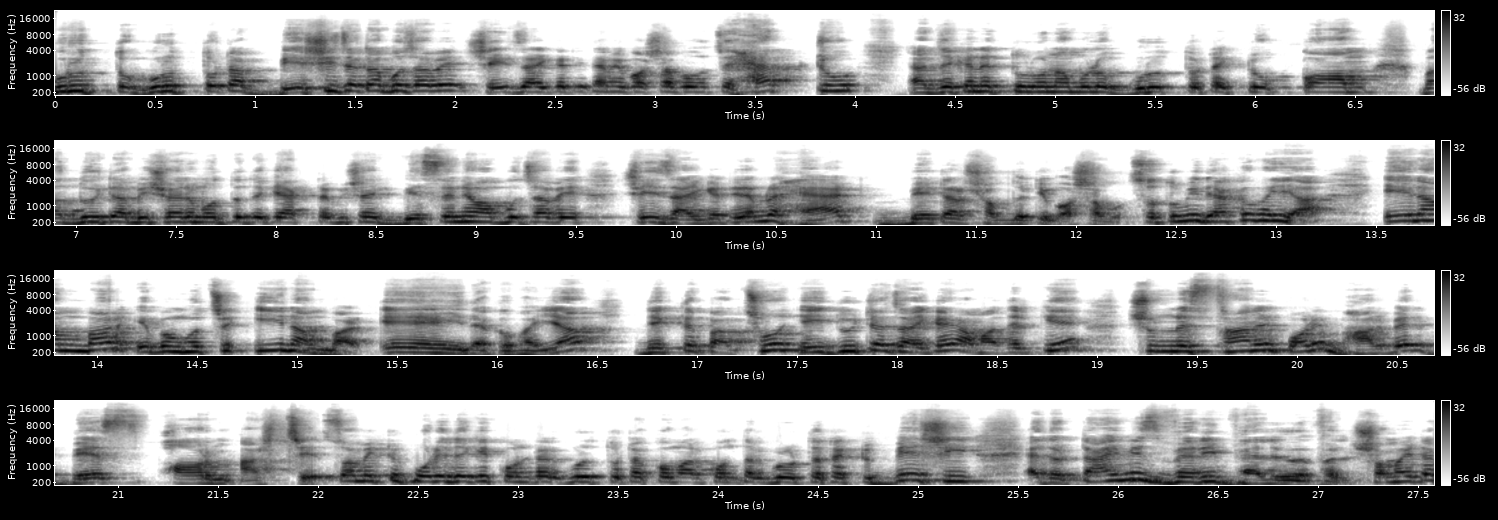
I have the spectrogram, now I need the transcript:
গুরুত্ব। গুরুত্বটা বেশি যেটা বোঝাবে, সেই জায়গাটিতে আমি বসাবো হচ্ছে হ্যাভ টু আর যেখানে তুলনামূলক গুরুত্বটা একটু কম বা দুইটা বিষয়ের মধ্যে থেকে একটা বিষয় বেছে নেওয়া বোঝাবে, সেই জায়গাটি আমরা হ্যাড বেটার শব্দটি বসাবো। সো তুমি দেখো ভাইয়া এ নাম্বার এবং হচ্ছে ই নাম্বার এই দেখো ভাইয়া, দেখতে পাচ্ছ এই দুইটা জায়গায় আমাদেরকে শূন্য স্থানের পরে ভার্বের বেস ফর্ম আসছে। সো আমি একটু পড়ে দেখি কোনটার গুরুত্বটা কম আর কোনটার গুরুত্বটা একটু বেশি। এত টাইম ইজ ভেরি ভ্যালুয়েবল সময়টা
